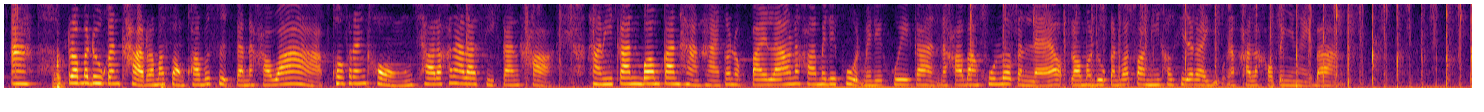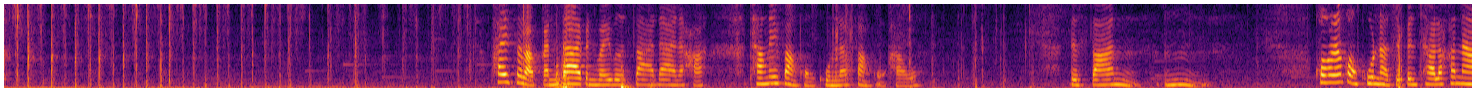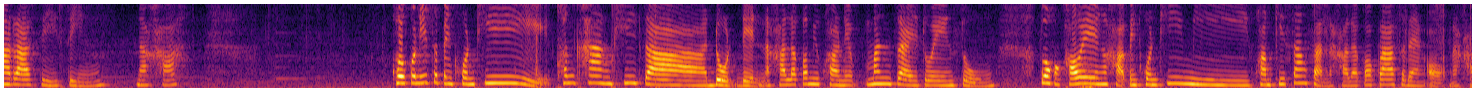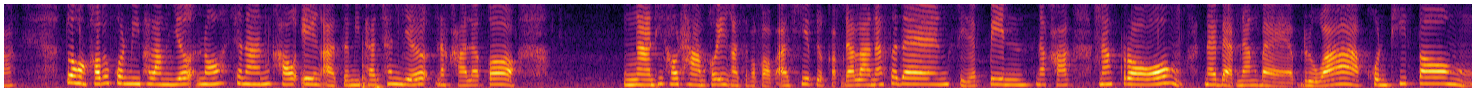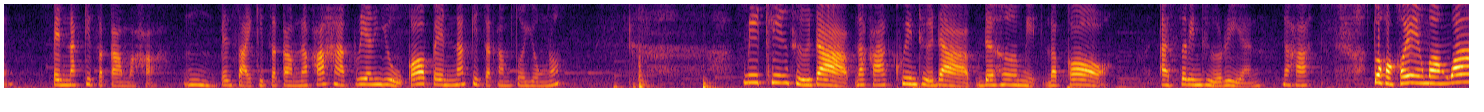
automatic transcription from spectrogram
อะเรามาดูกันค่ะ เรามาส่องความรู้สึกกันนะคะว่า คนคนนั้นของชาวลัคนาราศีกันค่ะ หากมีการบอมการห่างหายกันออกไปแล้วนะคะ ไม่ได้พูดไม่ได้คุยกันนะคะ บางคู่เลิกกันแล้ว เรามาดูกันว่าตอนนี้เขาคิดอะไรอยู่นะคะ แล้วเขาเป็นยังไงบ้าง ไพ่สลับกันได้เป็นไวเวอร์ซ่าได้นะคะ ทั้งในฝั่งของคุณและฝั่งของเขา The Sun อืมคนคนนั้นของคุณอาจจะเป็นชาวลัคนาราศีสิงห์นะคะ คนคนนี้จะเป็นคนที่ค่อนข้างที่จะโดดเด่นนะคะ แล้วก็มีความมั่นใจในตัวเองสูง ตัวของเขาเองอะค่ะ เป็นคนที่มีความคิดสร้างสรรค์นะคะ แล้วก็กล้าแสดงออกนะคะ ตัวของเขาเป็นคนมีพลังเยอะเนาะ ฉะนั้นเขาเองอาจจะมีแพชชั่นเยอะนะคะ แล้วก็ งานที่เขาทำเขาเองอาจจะประกอบอาชีพเกี่ยวกับดารานักแสดง ศิลปินนะคะ นักร้องในายแบบนางแบบหรือว่าคนที่ต้องเป็นนักกิจกรรมอะค่ะอืมเป็นสายกิจกรรมนะคะ หากเรียนอยู่ก็เป็นนักกิจกรรมตัวยงเนาะมีคิงถือดาบนะคะควีนถือดาบ The Hermit แล้วก็อัศวินถือเหรียญนะคะ ตัวของเขาเองมองว่า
